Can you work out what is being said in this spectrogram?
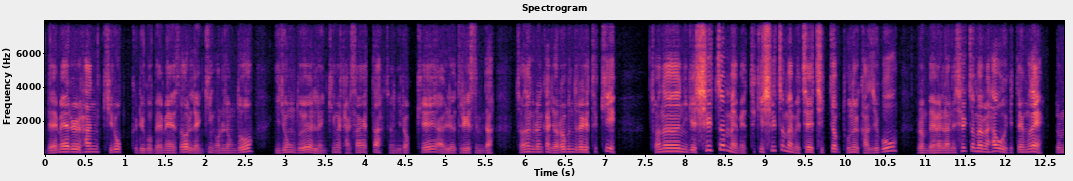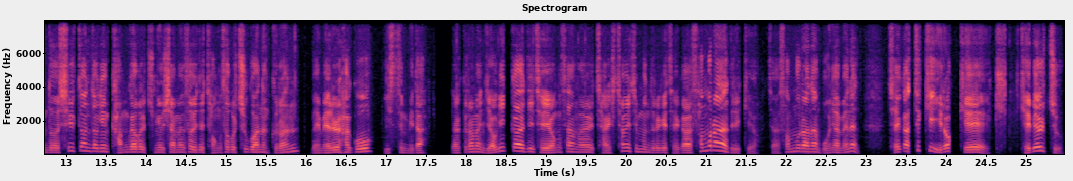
매매를 한 기록 그리고 매매에서 랭킹 어느 정도 이 정도의 랭킹을 달성했다. 저는 이렇게 알려드리겠습니다. 저는 그러니까 여러분들에게 특히 저는 이게 실전 매매, 특히 실전 매매, 제 직접 돈을 가지고 그런 매매를 하는 실전 매매를 하고 있기 때문에 좀 더 실전적인 감각을 중요시하면서 이제 정석을 추구하는 그런 매매를 하고 있습니다. 자, 그러면 여기까지 제 영상을 잘 시청해주신 분들에게 제가 선물 하나 드릴게요. 자, 선물 하나 뭐냐면은 제가 특히 이렇게 기- 개별주,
